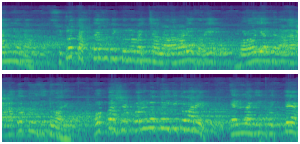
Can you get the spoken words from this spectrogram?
আনিও না। ছোট থাকতে যদি কোনো বাচ্চা লড়াবাড়ি করে, বড় ইয়ালে লড়ার আদত হয়ে যেতে পারে, অভ্যাসে পরিণত হয়ে যেতে পারে, এর লাগি প্রত্যেক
